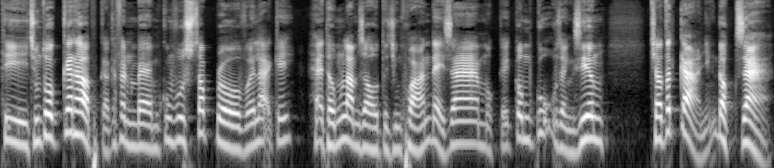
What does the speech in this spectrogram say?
Thì chúng tôi kết hợp cả cái phần mềm Kung Fu Stop Pro với lại cái hệ thống làm giàu từ chứng khoán để ra một cái công cụ dành riêng cho tất cả những độc giả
